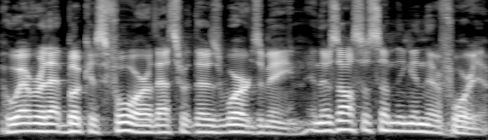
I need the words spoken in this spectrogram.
whoever that book is for, that's what those words mean. And there's also something in there for you.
